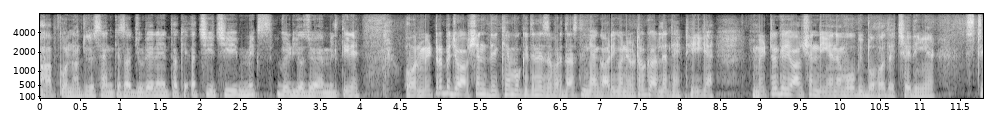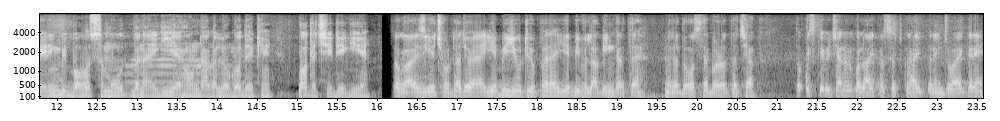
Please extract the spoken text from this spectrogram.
आपको नादिल हुसैन के साथ जुड़े रहें ताकि अच्छी अच्छी मिक्स वीडियोस जो है, मिलती रहें। और मीटर पे जो ऑप्शन देखें, वो कितने ज़बरदस्त दिए हैं, गाड़ी को न्यूट्रल कर लेते हैं, ठीक है? मीटर के जो ऑप्शन दिए हैं ना, वो भी बहुत अच्छे दिए हैं। स्टेयरिंग भी बहुत स्मूथ बनाई गई है होंडा का लोगो देखें, बहुत अच्छी दी गई है। तो गाइज़ ये छोटा जो है, ये भी यूट्यूब पर है, ये भी व्लागिंग करता है। मेरा दोस्त है, बहुत अच्छा। तो इसके भी चैनल को लाइक और सब्सक्राइब करें इंजॉय करें।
